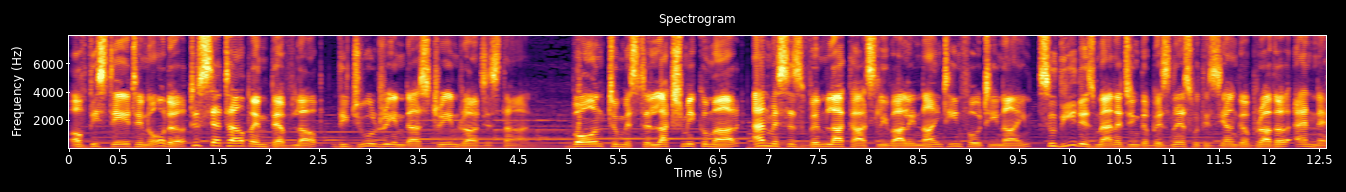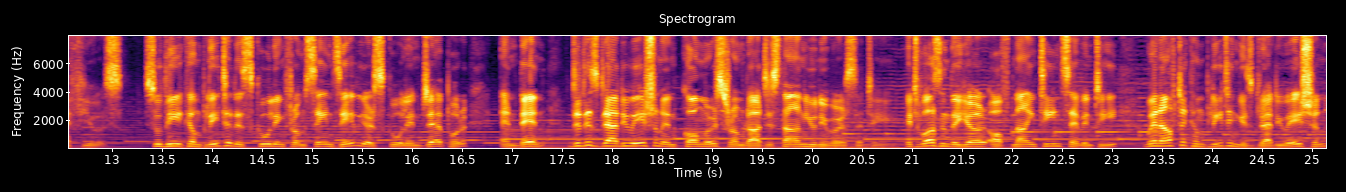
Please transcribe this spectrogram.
of the state in order to set up and develop the jewelry industry in Rajasthan. Born to Mr. Lakshmi Kumar and Mrs. Vimla Kasliwal in 1949, Sudhir is managing the business with his younger brother and nephews. Sudhir completed his schooling from St. Xavier's School in Jaipur and then did his graduation in commerce from Rajasthan University. It was in the year of 1970 when after completing his graduation,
